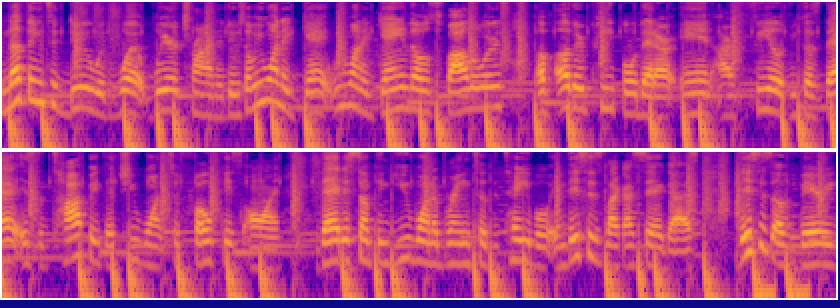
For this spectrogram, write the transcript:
nothing to do with what we're trying to do. So we want to gain we want to gain those followers of other people that are in our field because that is the topic that you want to focus on. That is something you want to bring to the table. And this is like i said guys this is a very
